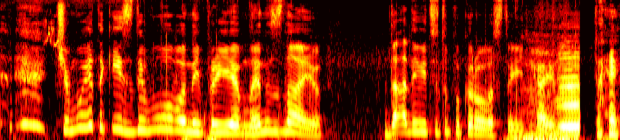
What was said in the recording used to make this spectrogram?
Чому я такий здивований приємно, я не знаю. Да, дивіться, тупо корова стоїть, кайф. Так.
